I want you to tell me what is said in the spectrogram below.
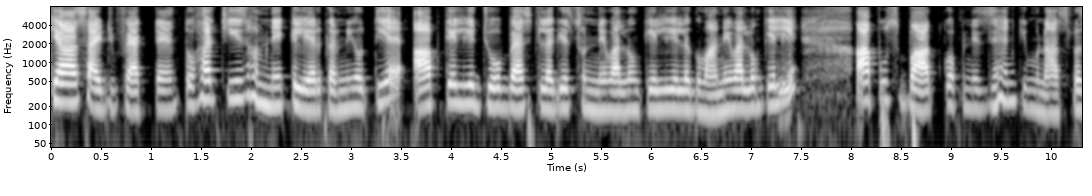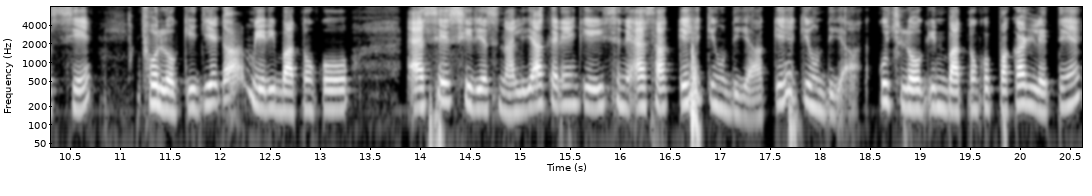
क्या साइड इफ़ेक्ट हैं तो हर चीज़ हमने क्लियर करनी होती है। आपके लिए जो बेस्ट लगे सुनने वालों के लिए, लगवाने वालों के लिए, आप उस बात को अपने जहन की मुनासबत से फॉलो कीजिएगा। मेरी बातों को ऐसे सीरियस ना लिया करें कि इसने ऐसा कह क्यों दिया, कह क्यों दिया। कुछ लोग इन बातों को पकड़ लेते हैं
